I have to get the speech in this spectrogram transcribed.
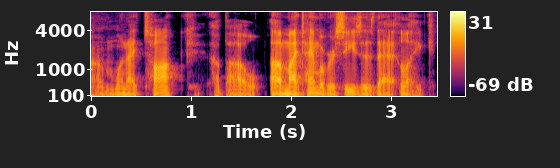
um, when i talk about uh, my time overseas is that like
